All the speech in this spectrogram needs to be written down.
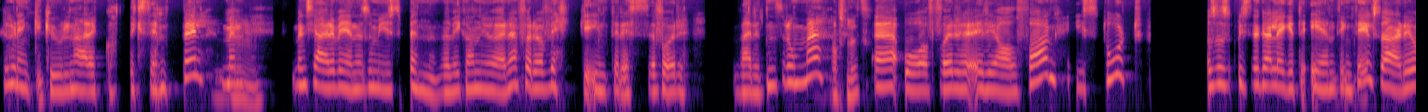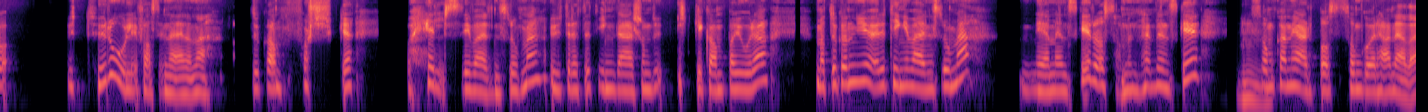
Klinkekulen er et godt eksempel, men, Mm. Men kjære vene, så mye spennende vi kan gjøre for å vekke interesse for verdensrommet Absolutt. eh, og for realfag i stort. Og så hvis jeg skal legge til én ting til, så er det jo utrolig fascinerende. at Du kan forske på helse i verdensrommet, utrette ting der som du ikke kan på jorda, men at du kan gjøre ting i verdensrommet med mennesker og sammen med mennesker Mm. som kan hjelpe oss som går her nede.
